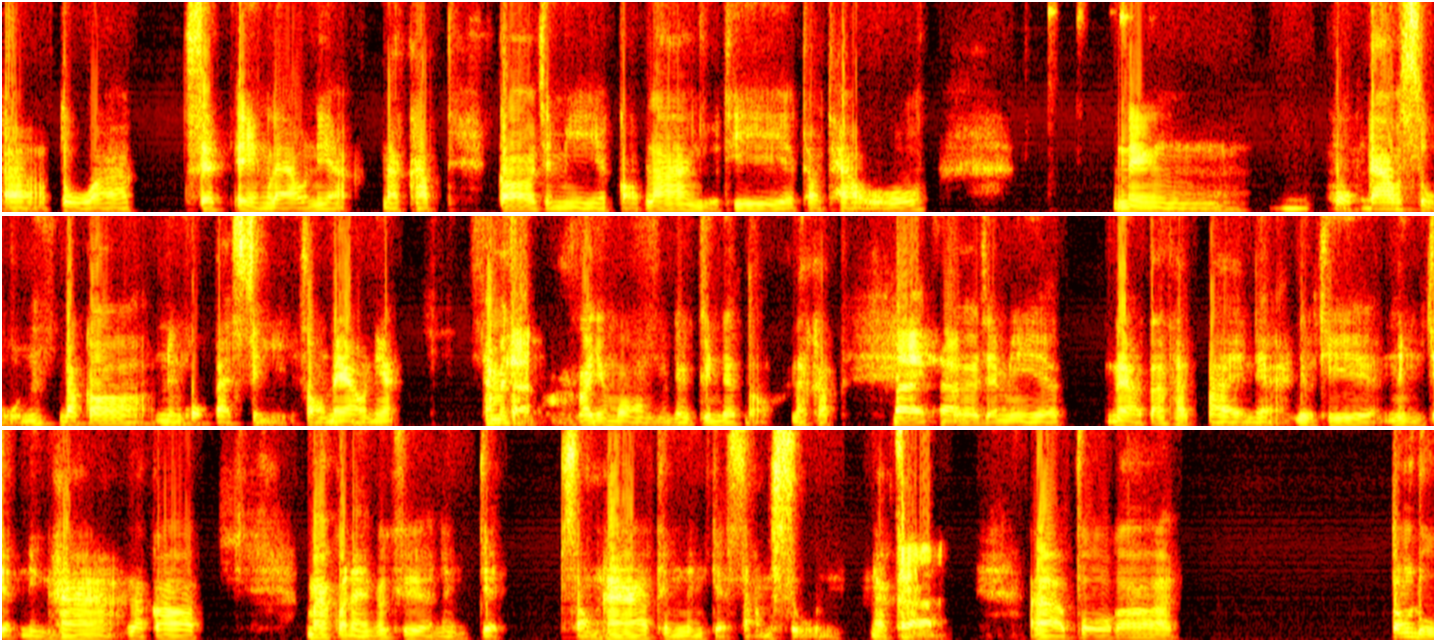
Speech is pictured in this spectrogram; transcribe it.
เอ่อตัวเซตเองแล้วเนี่ยนะครับ ก็จะมีกรอบล่างอยู่ที่แถวแถวหนึ่งหกเก้าศูนย์แล้วก็หนึ่งหกแปดสี่สองแนวเนี่ย ถ้าไม่ต่ำกว่าก็ยังมองยังขึ้นได้ต่อนะครับได้ครับก็จะมี แนวตั้งถัดไปเนี่ยอยู่ที่หนึ่งเจ็ดหนึ่งห้าแล้วก็มากกว่านั้นก็คือหนึ่งเจ็ดสองห้าถึงหนึ่งเจ็ดสามศูนย์นะคครับรับอ่าโฟก็ต้องดู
